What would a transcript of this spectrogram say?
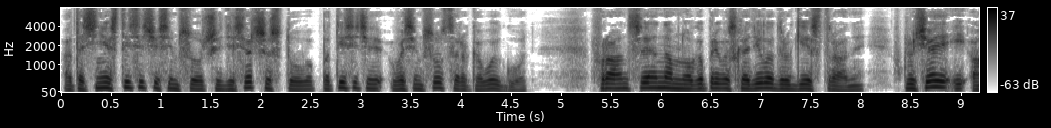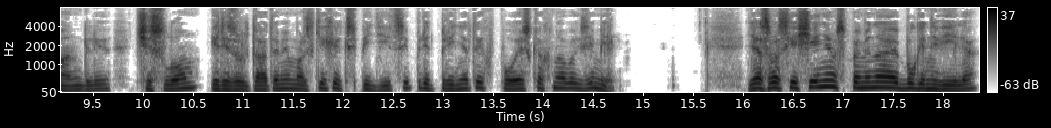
а точнее с 1766 по 1840 год, Франция намного превосходила другие страны, включая и Англию, числом и результатами морских экспедиций, предпринятых в поисках новых земель. Я с восхищением вспоминаю Бугенвилля,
